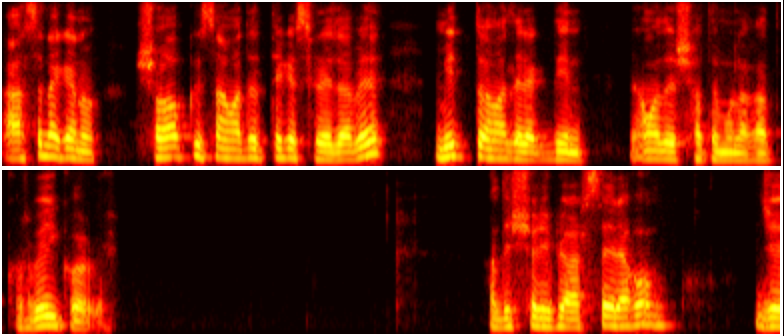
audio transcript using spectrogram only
আছে না কেন, সব কিছু আমাদের থেকে ছেড়ে যাবে। মৃত্যু আমাদের একদিন আমাদের সাথে মোলাকাত করবেই করবে। হাদিস শরীফে আসছে এরকম যে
